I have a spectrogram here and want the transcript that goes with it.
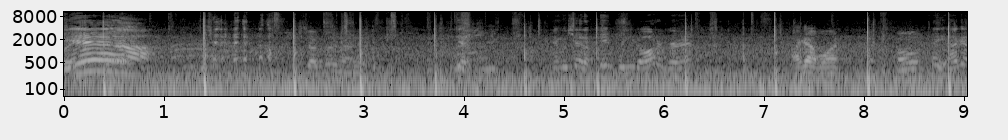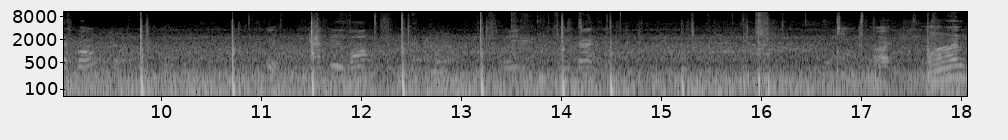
Yeah. Y'all doing out here? yeah. And we should have a pin for you to autograph. I got one. Phone? Hey, I got a phone. One,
